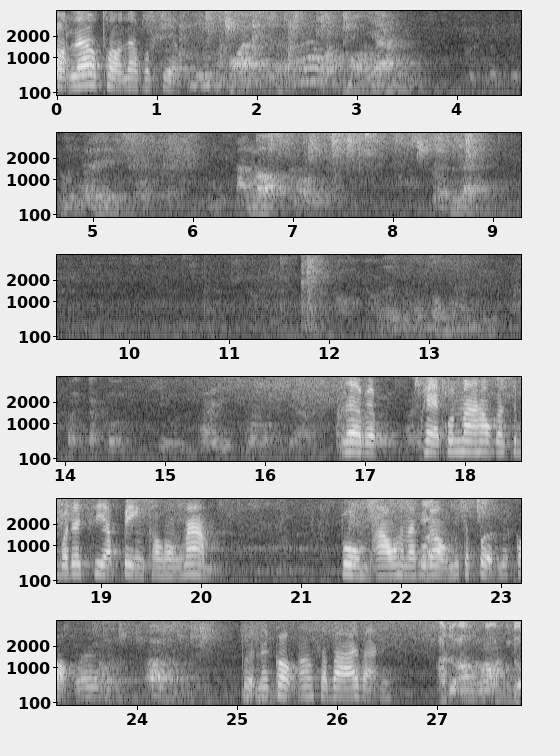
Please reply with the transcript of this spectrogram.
อดแล้วถอดแล้วพอเสียบเนี่ยแล้วแบบแขกคนมาเขาก็จะบ่ได้เสียบเป่งเขาห้องน้ำ ปุ่มเอาหั่นนะพี่น้องมีแต่เปิดในกล่องเลย เปิดในกล่องเอาสบายบาดนี้เอาดูเอาห้องดูดู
